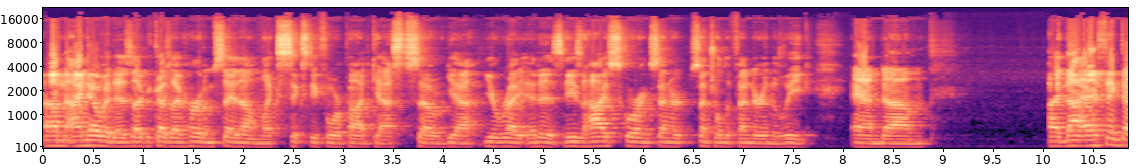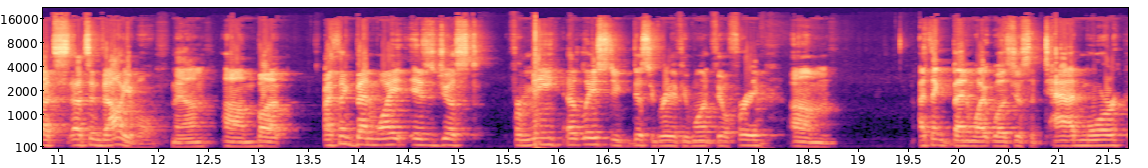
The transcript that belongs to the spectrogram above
Um, I know it is uh, because I've heard him say that on like 64 podcasts. So yeah, you're right. It is. He's a high scoring center central defender in the league, and um, I, I think that's that's invaluable, man. Um, but I think Ben White is just, for me at least. You disagree if you want, feel free. Um, I think Ben White was just a tad more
